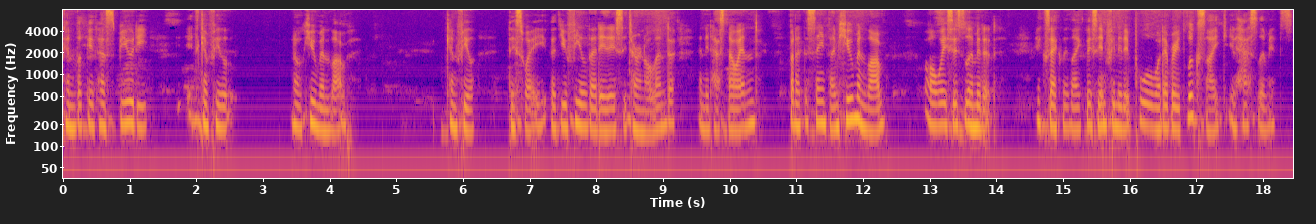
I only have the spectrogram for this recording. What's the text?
can look. It has beauty. It can feel no human love can feel this way that you feel that it is eternal and uh, and it has no end. But at the same time human love always is limited. Exactly like this infinity pool whatever it looks like it has limits.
